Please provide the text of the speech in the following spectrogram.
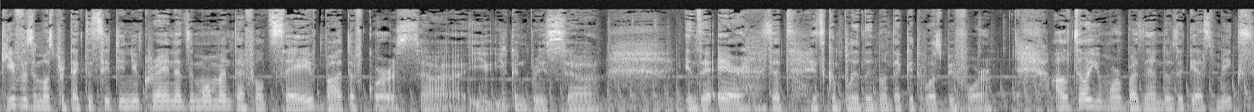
Kiev is the most protected city in Ukraine at the moment. I felt safe, but of course, uh, you, you can breathe uh, in the air that it's completely not like it was before. I'll tell you more by the end of the guest mix.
